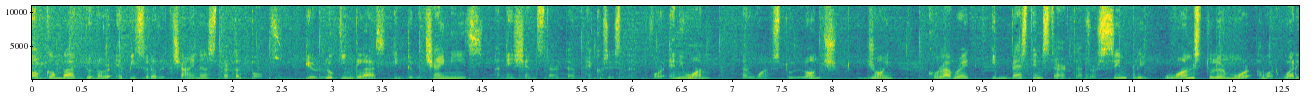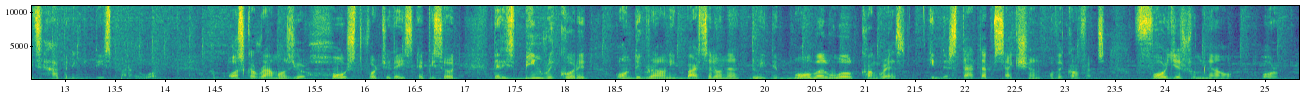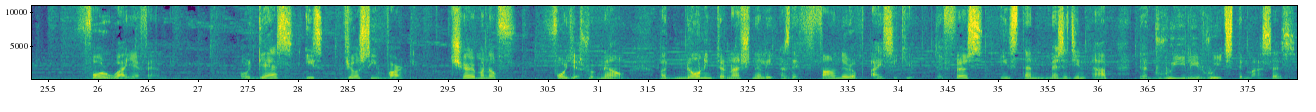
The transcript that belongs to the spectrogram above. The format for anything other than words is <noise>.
Welcome back to another episode of the China Startup Pulse, your looking glass into the Chinese and Asian startup ecosystem for anyone that wants to launch, join, collaborate, invest in startups, or simply wants to learn more about what is happening in this part of the world. I'm Oscar Ramos, your host for today's episode that is being recorded on the ground in Barcelona during the Mobile World Congress in the startup section of the conference, four years from now, or 4YFN. Our guest is Yossi Vardi, chairman of Four Years From Now, but known internationally as the founder of ICQ, the first instant messaging app that really reached the masses,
